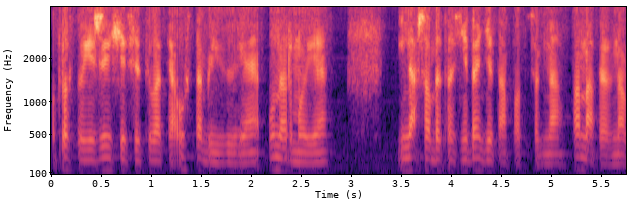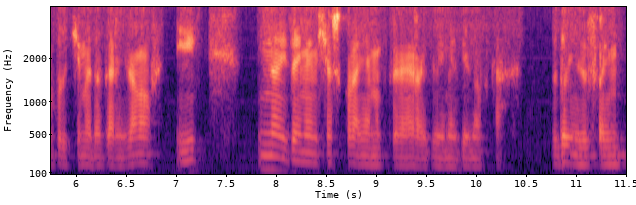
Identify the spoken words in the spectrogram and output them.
Po prostu jeżeli się sytuacja ustabilizuje, unormuje i nasza obecność nie będzie tam potrzebna, to na pewno wrócimy do garnizonów i, no i zajmiemy się szkoleniem, które realizujemy w jednostkach zgodnie ze swoim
